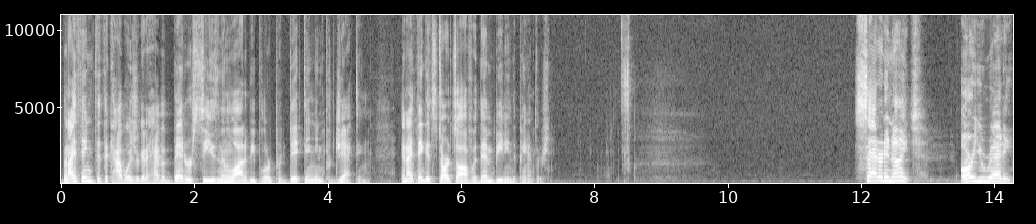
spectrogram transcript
But I think that the Cowboys are going to have a better season than a lot of people are predicting and projecting. And I think it starts off with them beating the Panthers. Saturday night. Are you ready?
